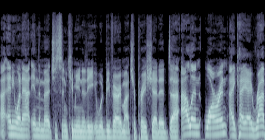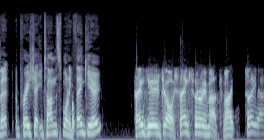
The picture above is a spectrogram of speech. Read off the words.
uh, anyone out in the Murchison community. It would be very much appreciated. Uh, Alan Warren, aka Rabbit, appreciate your time this morning. Thank you. Thank you, Josh. Thanks very much, mate. See ya.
